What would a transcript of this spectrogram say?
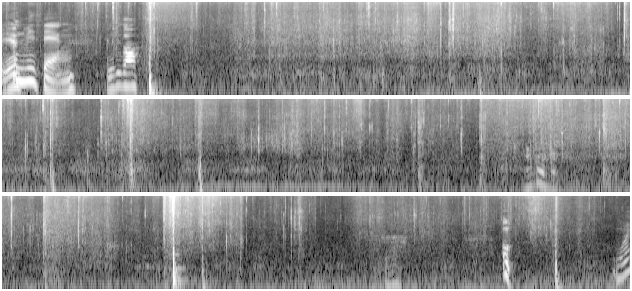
เห็นมันมีแสงเห็นคือเขาเอาขึ้นมา โอ้ย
